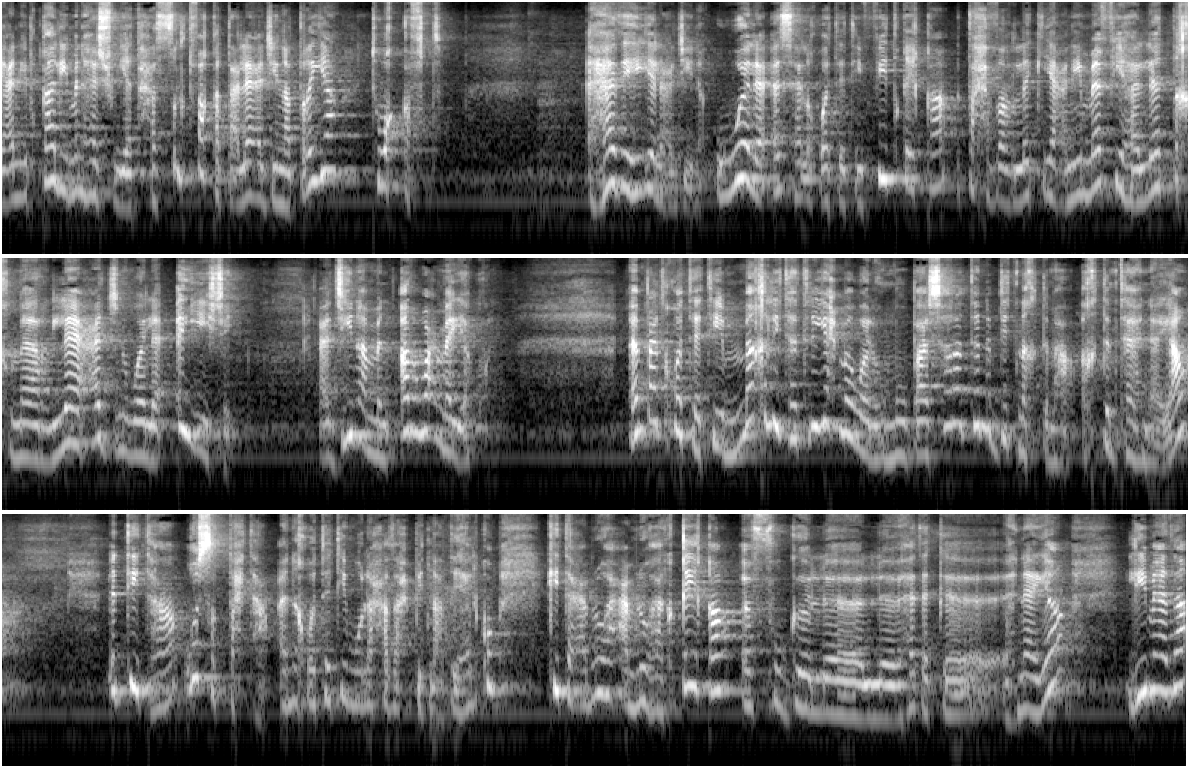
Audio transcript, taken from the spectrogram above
يعني بقى لي منها شوية. تحصلت فقط على عجينة طرية توقفت. هذه هي العجينة. ولا أسهل اخواتي في دقيقة تحضر لك. يعني ما فيها لا تخمار لا عجن ولا أي شيء. عجينة من أروع ما يكون. من بعد خواتاتي ما خليتها تريح ما والو مباشرة بديت نخدمها. خدمتها هنايا. اديتها وسطحتها. أنا خواتاتي ملاحظة حبيت نعطيها لكم. كي تعملوها عملوها رقيقه فوق هذاك هنايا. لماذا؟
